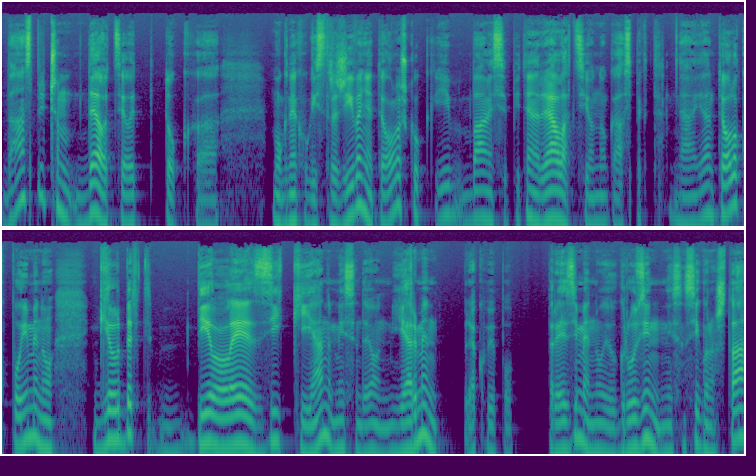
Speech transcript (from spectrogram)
danas pričam deo cele tog a, mog nekog istraživanja teološkog i bavim se pitanjem relacionog aspekta. Ja, jedan teolog po imenu Gilbert Bilezikijan, mislim da je on Jermen, rekao bi po prezimenu ili Gruzin, nisam siguran šta,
